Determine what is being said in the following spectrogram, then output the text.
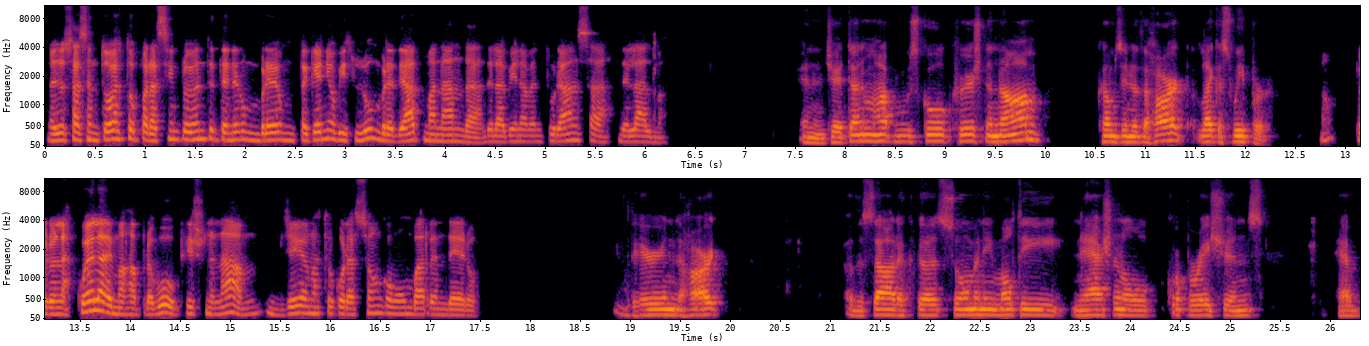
Ellos hacen todo esto para simplemente tener un, breve, un pequeño vislumbre de Atmananda, de la bienaventuranza del alma. And in Chaitanya Mahaprabhu's school, Krishna Nam comes into the heart like a sweeper. ¿no? Pero en la escuela de Mahaprabhu, Krishna Nam llega a nuestro corazón como un barrendero. There in the heart of the sadhaka, so many multinational corporations have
